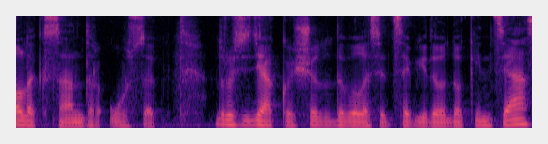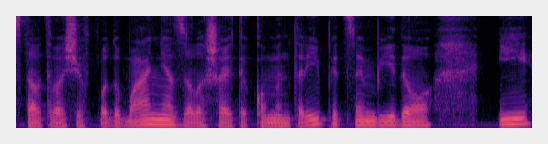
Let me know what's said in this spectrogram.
Олександр Усик. Друзі, дякую, що додивилися це відео до кінця. Ставте ваші вподобання, залишайте коментарі під цим відео і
